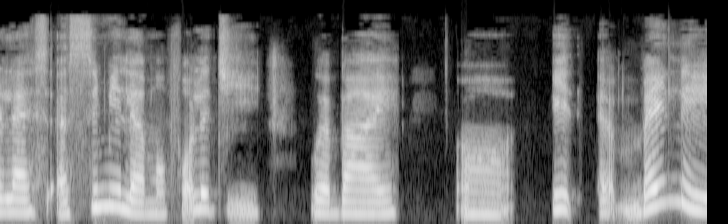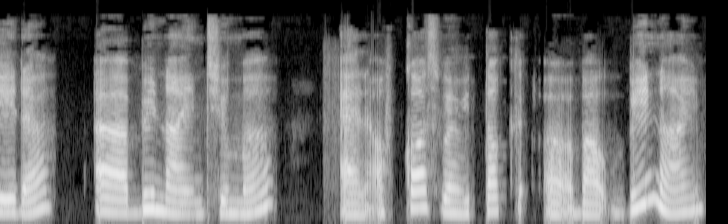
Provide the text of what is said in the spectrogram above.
or less a similar morphology whereby uh, it uh, mainly the uh, benign tumor. And of course, when we talk uh, about benign,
